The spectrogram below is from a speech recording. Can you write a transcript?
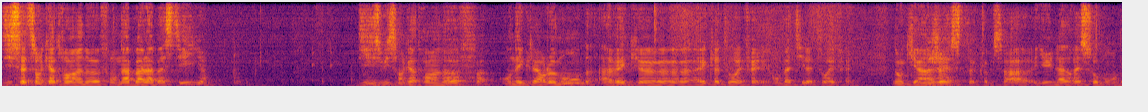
1789, on abat la Bastille. 1889, on éclaire le monde avec, euh, avec la Tour Eiffel. On bâtit la Tour Eiffel. Donc il y a un geste comme ça, il y a une adresse au monde.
